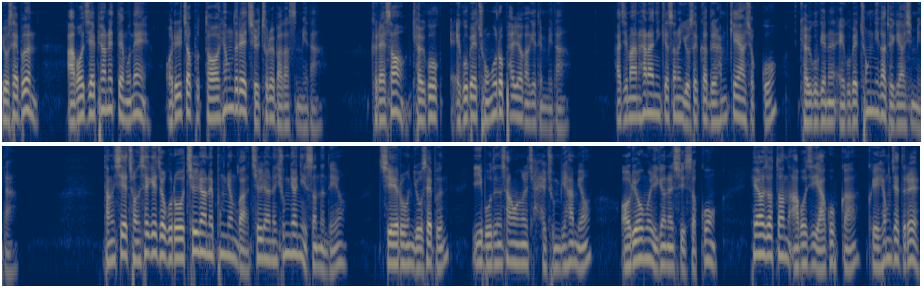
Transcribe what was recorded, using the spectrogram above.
요셉은 아버지의 편애 때문에 어릴 적부터 형들의 질투를 받았습니다. 그래서 결국 애굽의 종으로 팔려가게 됩니다. 하지만 하나님께서는 요셉과 늘 함께 하셨고 결국에는 애굽의 총리가 되게 하십니다. 당시에 전 세계적으로 7년의 풍년과 7년의 흉년이 있었는데요. 지혜로운 요셉은 이 모든 상황을 잘 준비하며 어려움을 이겨낼 수 있었고 헤어졌던 아버지 야곱과 그의 형제들을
